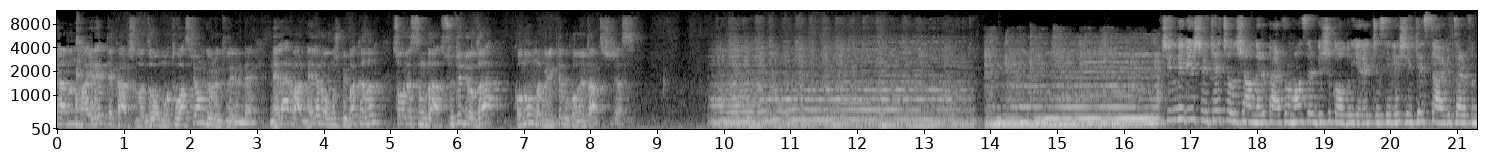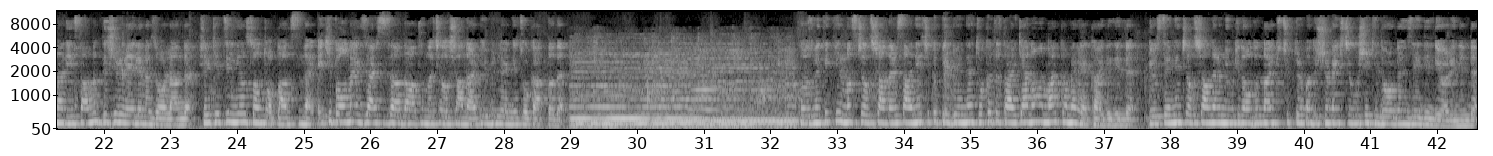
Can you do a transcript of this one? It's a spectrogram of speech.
dünyanın hayretle karşıladığı o motivasyon görüntülerinde neler var neler olmuş bir bakalım. Sonrasında stüdyoda konuğumla birlikte bu konuyu tartışacağız. Çin'de bir şirket çalışanları performansları düşük olduğu gerekçesiyle şirket sahibi tarafından insanlık dışı bir eyleme zorlandı. Şirketin yıl sonu toplantısında ekip olma egzersizi adı altında çalışanlar birbirlerini tokatladı. Kozmetik firması çalışanları sahneye çıkıp birbirine tokat atarken o anlar kameraya kaydedildi. Gösterinin çalışanları mümkün olduğundan küçük duruma düşürmek için bu şekilde organize edildiği öğrenildi.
